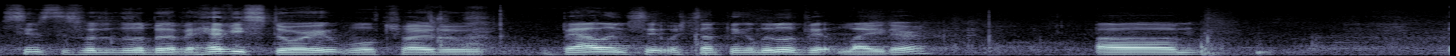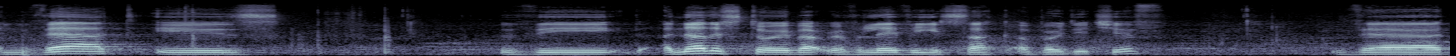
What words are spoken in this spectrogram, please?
since this was a little bit of a heavy story, we'll try to balance it with something a little bit lighter. Um, and that is the another story about Rav Levi Yitzhak of Berdichev. That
